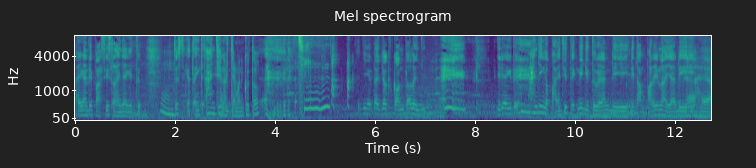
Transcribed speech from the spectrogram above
aing antipasi istilahnya gitu. Terus kata teh anjing. Enak zaman kuto. anjing. Kita jokes kontol anjing jadi aing itu anjing ngapain sih teknik gitu kan di ditamparin lah ya di Ya, ya.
